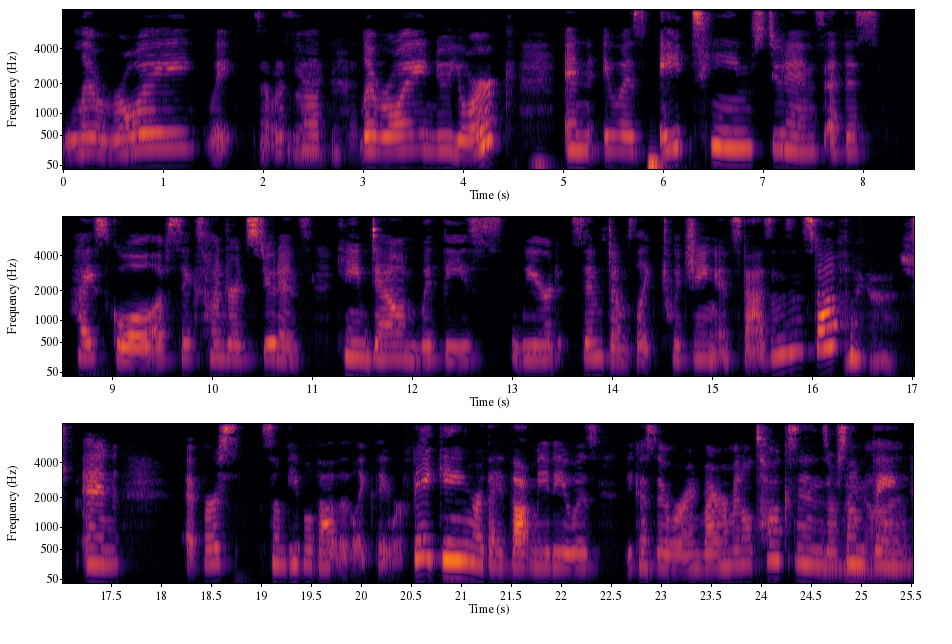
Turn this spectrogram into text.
Le Roy wait is that what it's Yeah, called I think that's- Le Roy, New York. And it was 18 students at this high school of 600 students came down with these weird symptoms like twitching and spasms and stuff. Oh my gosh. And at first, some people thought that like they were faking or they thought maybe it was because there were environmental toxins or Oh something.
